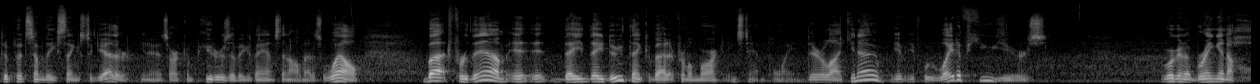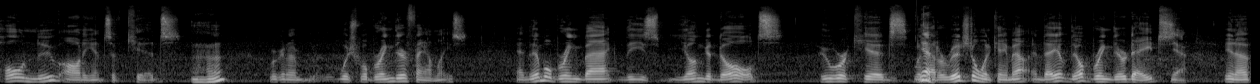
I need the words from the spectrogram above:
to put some of these things together. You know, as our computers have advanced and all that as well. But for them, it, it, they, they do think about it from a marketing standpoint. They're like, you know, if, if we wait a few years, we're going to bring in a whole new audience of kids. Mm-hmm. We're going to, which will bring their families, and then we'll bring back these young adults who were kids when yeah. that original one came out, and they they'll bring their dates. Yeah. You know,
